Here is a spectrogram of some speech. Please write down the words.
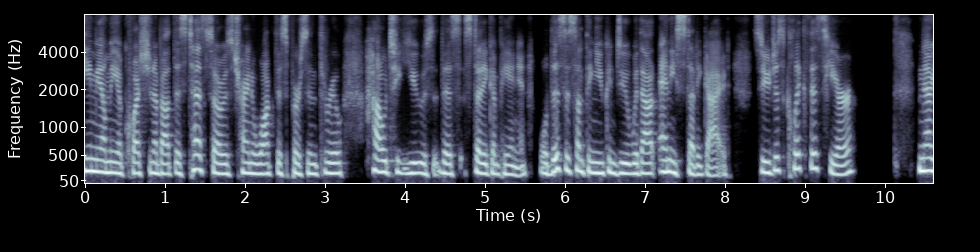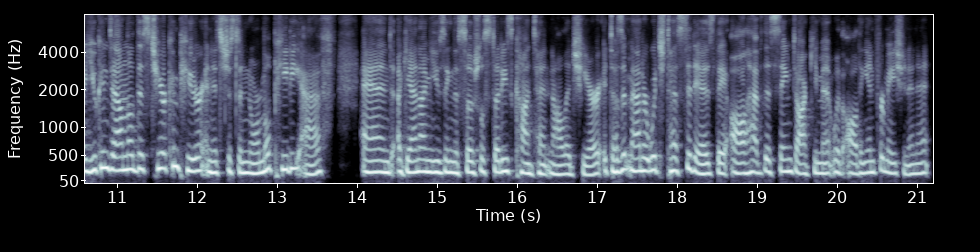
email me a question about this test. So I was trying to walk this person through how to use this study companion. Well, this is something you can do without any study guide. So you just click this here. Now you can download this to your computer and it's just a normal PDF. And again, I'm using the social studies content knowledge here. It doesn't matter which test it is, they all have the same document with all the information in it.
